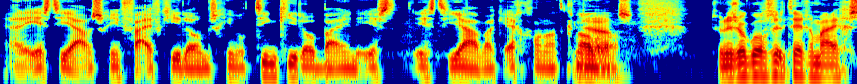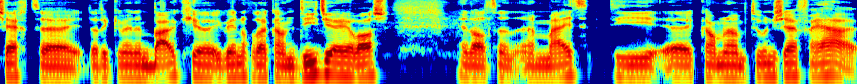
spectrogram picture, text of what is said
ja, de eerste jaar misschien vijf kilo, misschien wel tien kilo bij in de eerste, eerste jaar, waar ik echt gewoon aan het knallen was Toen is ook wel eens tegen mij gezegd uh, dat ik met een buikje, ik weet nog dat ik aan het DJ'en was. En dat een, een meid die uh, kwam naar me toe en die zei van ja,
